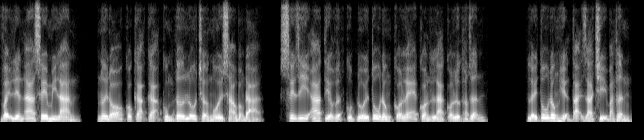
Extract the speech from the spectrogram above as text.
Vậy liền ac milan nơi đó có cả cả cùng tơ lô chờ ngôi sao bóng đá cja tiểu vật cục đối tô đông có lẽ còn là có lực hấp dẫn. Lấy tô đông hiện tại giá trị bản thân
